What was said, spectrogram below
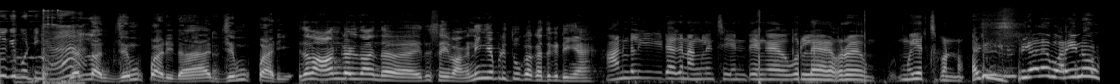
தூக்கி போட்டீங்க? எல்லாம் ஜிம் பாடிடா ஜிம் பாடி இதெல்லாம் ஆண்கள் தான் இந்த இது செய்வாங்க. நீங்க எப்படி தூக்க கத்துக்கிட்டீங்க? ஆண்களுக்கு ஈடாக நாங்களும் செய்ய எங்க ஊர்ல ஒரு முயற்சி பண்ணோம். அடி இப்படியாலே வரையணும்.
